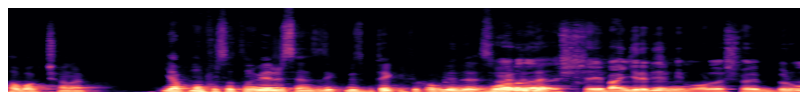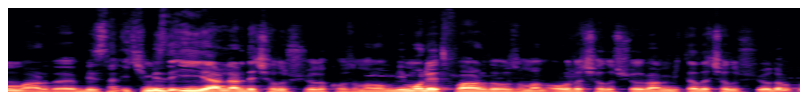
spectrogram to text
tabak, çanak yapma fırsatını verirseniz dedik biz bu teklifi kabul ederiz. Bu Öyle arada de şey ben girebilir miyim? Orada şöyle bir durum vardı. Biz hani ikimiz de iyi yerlerde çalışıyorduk o zaman. O Mimolet vardı o zaman. Orada çalışıyordu. Ben Mikla'da çalışıyordum.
